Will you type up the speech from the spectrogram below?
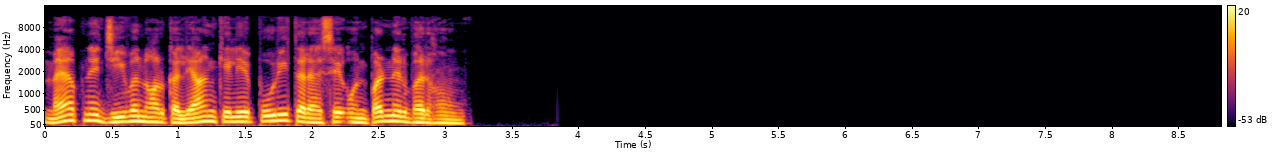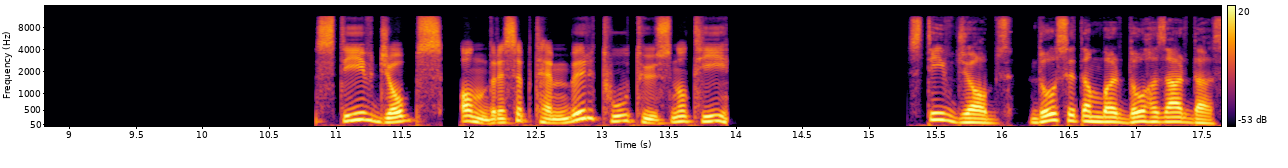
मैं अपने जीवन और कल्याण के लिए पूरी तरह से उन पर निर्भर हूँ Steve Jobs, 2. september 2010. Steve Jobs 2 सितंबर 2010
